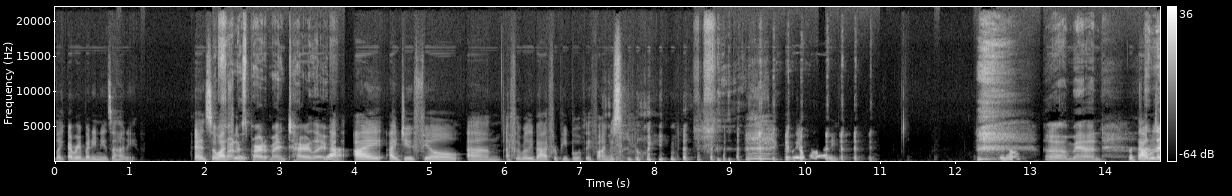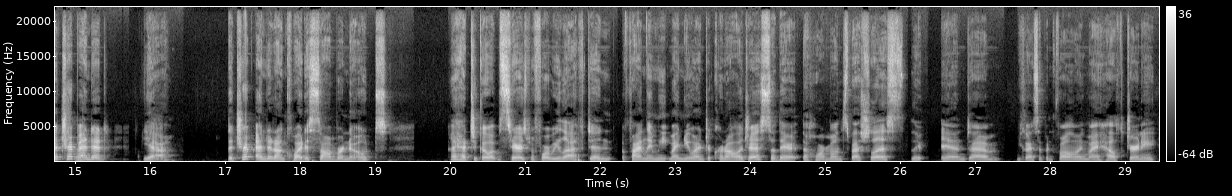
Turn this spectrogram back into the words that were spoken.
Like everybody needs a honey. And so the I funnest feel part of my entire life. yeah, I I do feel um I feel really bad for people if they find us annoying. Because they don't have a honey, you know? Oh man. But that Then was the trip ended. Yeah. The trip ended on quite a somber note. I had to go upstairs before we left and finally meet my new endocrinologist. So they're the hormone specialist. And um, you guys have been following my health journey.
